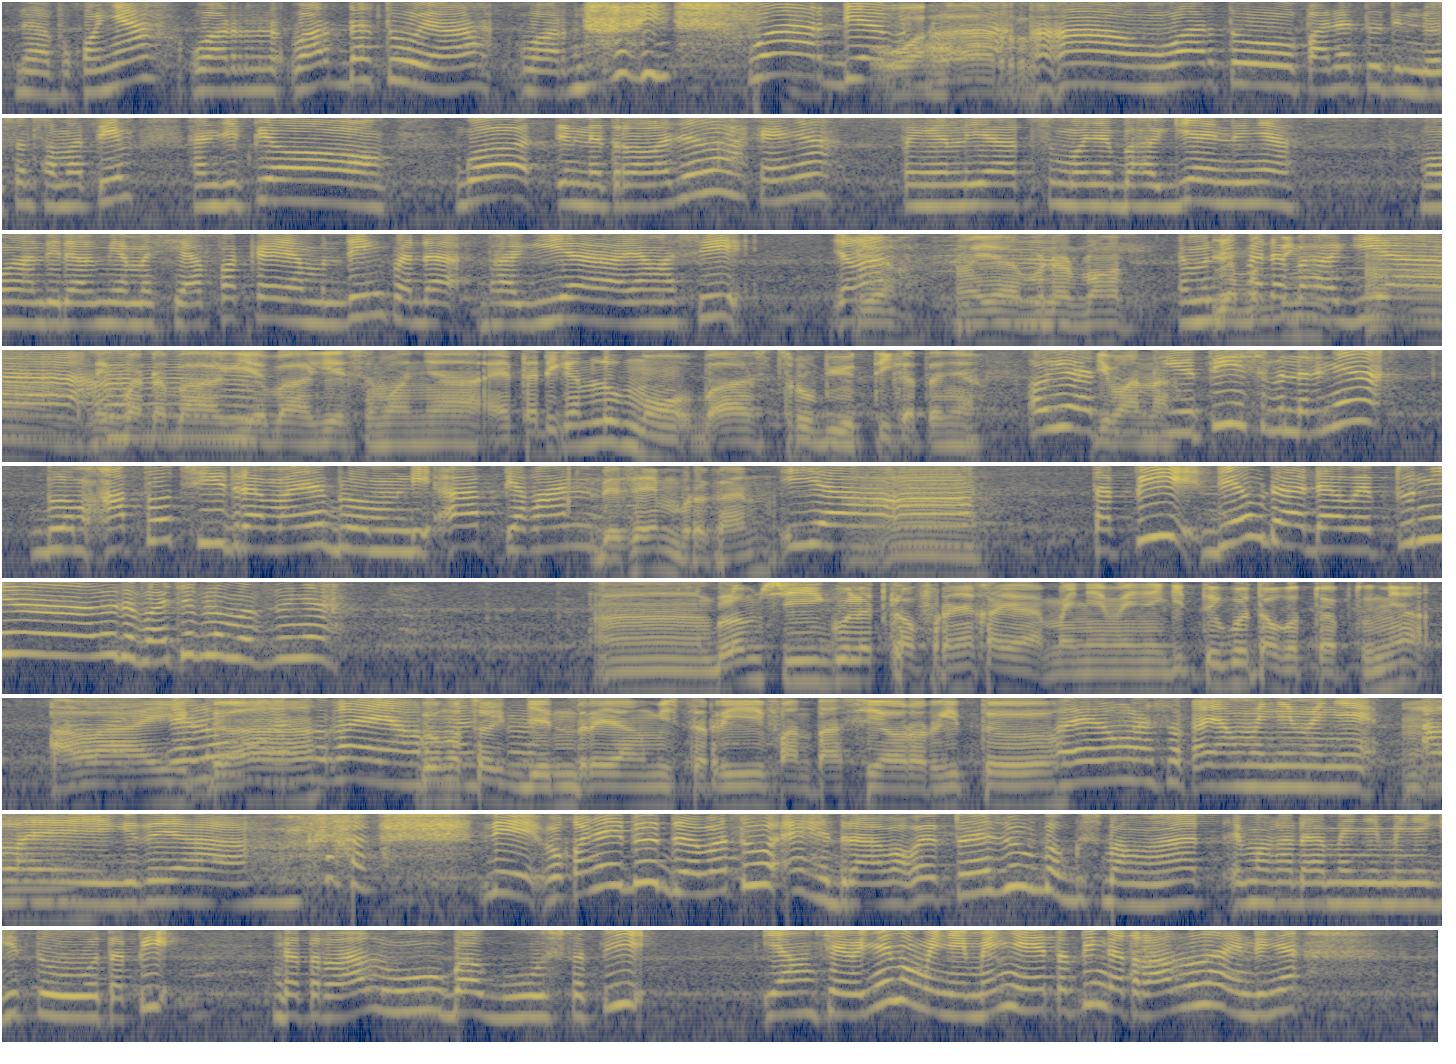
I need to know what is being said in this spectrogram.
Nah pokoknya war Wardah tuh ya Wardah War dia War. Heeh, war tuh pada tuh tim dosen sama tim Han Ji Pyong Gua tim netral aja lah kayaknya Pengen lihat semuanya bahagia intinya Mau nanti dalamnya sama siapa kayak yang penting pada bahagia yang ngasih Ya kan? Iya, iya benar banget. Yang penting pada bahagia. Heeh, penting pada Hmm. bahagia bahagia semuanya. Eh tadi kan lu mau bahas True Beauty katanya. Oh iya, True Gimana? Beauty sebenarnya belum upload sih dramanya belum di up ya kan? Desember kan? Iya. Tapi dia udah ada webtoonnya. Lu udah baca belum webtoonnya? Hmm, belum sih gue liat covernya kayak menye-menye gitu. Gue takut webtoonnya alay Ya, lu gitu. nggak suka ya yang gue ngecek genre yang misteri, fantasi, horor gitu. Oh ya lu gak suka yang menye-menye alay gitu ya Nih pokoknya itu drama tuh Eh drama webtoonnya tuh bagus banget Emang ada menye-menye gitu Tapi nggak terlalu bagus Tapi yang ceweknya emang menye-menye Tapi nggak terlalu lah intinya.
